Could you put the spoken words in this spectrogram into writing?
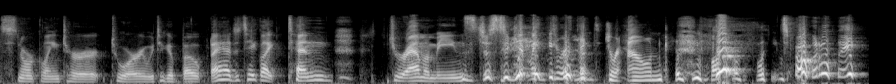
snorkeling tour. Tour. We took a boat, but I had to take like ten Dramamines just to get me through the Drown because you fall asleep. totally.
